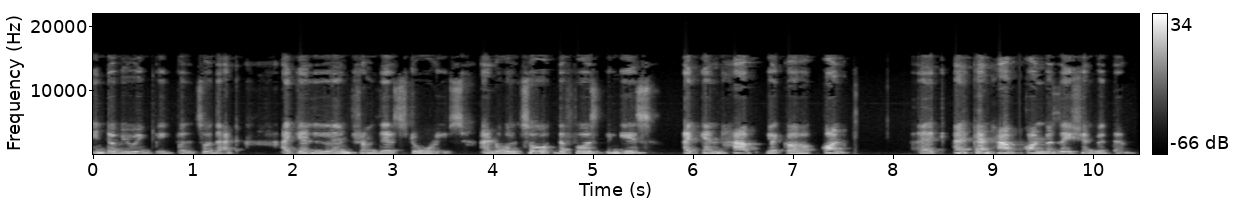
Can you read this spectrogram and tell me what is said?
interviewing people so that i can learn from their stories. And also the first thing is i can have like a con I, I can have conversation with them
